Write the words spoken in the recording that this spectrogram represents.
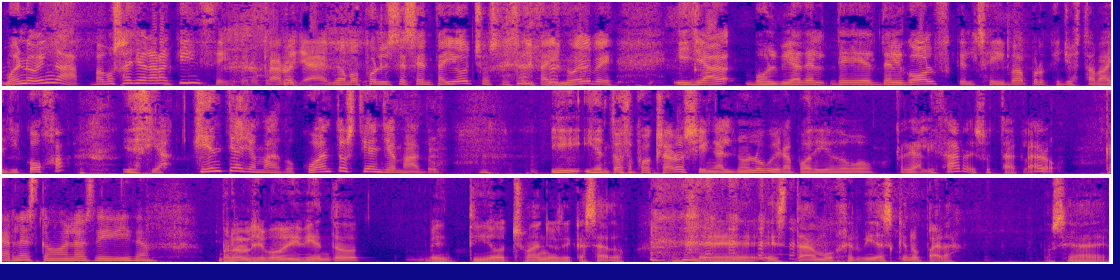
Bueno, venga, vamos a llegar a 15. Pero claro, ya íbamos por el 68, 69. Y ya volvía del, del, golf, que él se iba porque yo estaba allí coja, y decía, ¿quién te ha llamado? ¿Cuántos te han llamado? Y, y entonces, pues claro, sin él no lo hubiera podido realizar, eso está claro. Carles, ¿cómo lo has vivido? Bueno, lo llevo viviendo 28 años de casado. Eh, esta mujer vía es que no para. O sea, eh,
